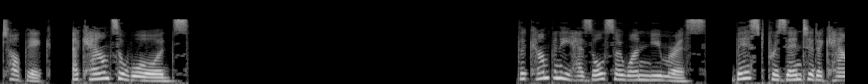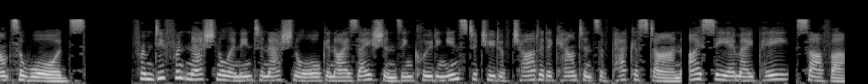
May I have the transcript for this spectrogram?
Topic: Accounts Awards. The company has also won numerous Best Presented Accounts Awards from different national and international organizations including Institute of Chartered Accountants of Pakistan, ICMAP, SAFA.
